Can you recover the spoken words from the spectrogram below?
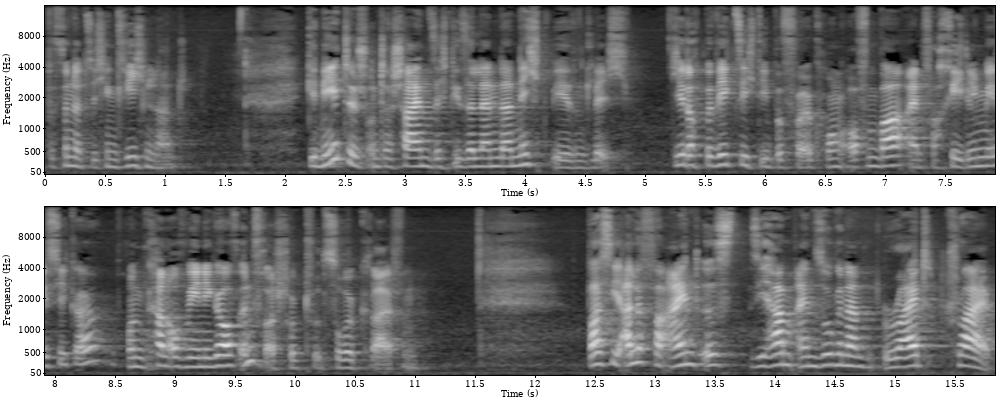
befindet sich in Griechenland. Genetisch unterscheiden sich diese Länder nicht wesentlich. Jedoch bewegt sich die Bevölkerung offenbar einfach regelmäßiger und kann auch weniger auf Infrastruktur zurückgreifen. Was sie alle vereint ist, sie haben einen sogenannten Right Tribe,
